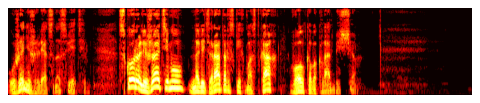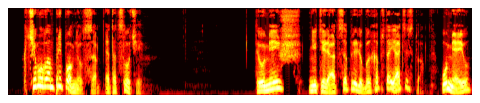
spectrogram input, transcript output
уже не жилец на свете. Скоро лежать ему на литераторских мостках Волкова кладбища. К чему вам припомнился этот случай? Ты умеешь не теряться при любых обстоятельствах. Умею.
